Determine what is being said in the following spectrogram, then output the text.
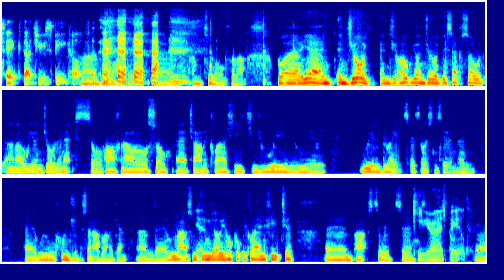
tick that you speak of? um, I'm too old for that. But uh, yeah, enjoy. enjoy. I hope you enjoyed this episode, and I hope you enjoy the next sort of half an hour or so uh, chatting with Claire. She, she's really, really, really great to, to listen to, and, and uh, we will 100% have her on again. And uh, we might have some yeah. things where we hook up with Claire in the future um, perhaps to, to keep your eyes peeled. Yeah,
